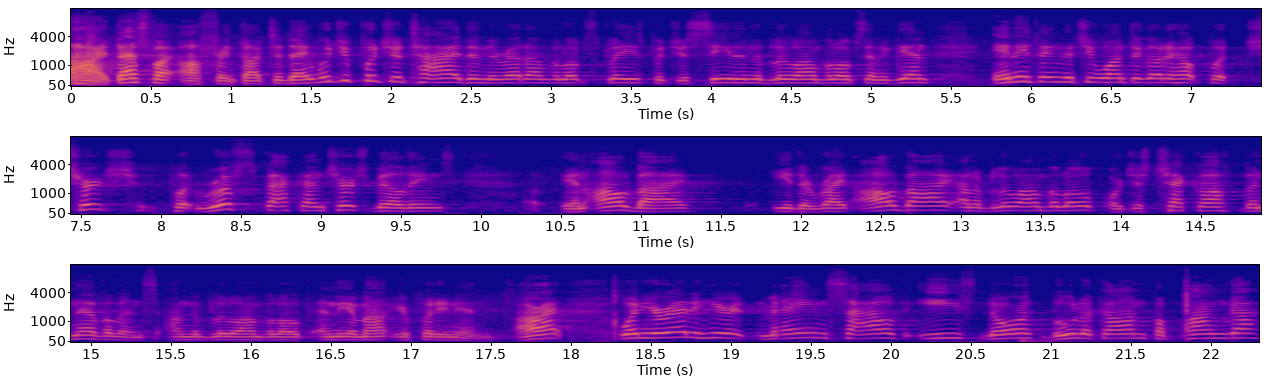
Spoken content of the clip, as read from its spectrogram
All right, that's my offering thought today. Would you put your tithe in the red envelopes, please? Put your seed in the blue envelopes. And again, anything that you want to go to help put church, put roofs back on church buildings in Albay, either write Albay on a blue envelope or just check off benevolence on the blue envelope and the amount you're putting in. All right? When you're ready here at Main, South, East, North, Bulacan, Pampanga,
